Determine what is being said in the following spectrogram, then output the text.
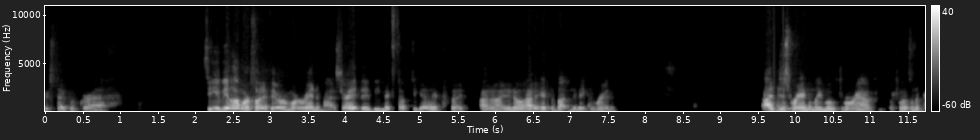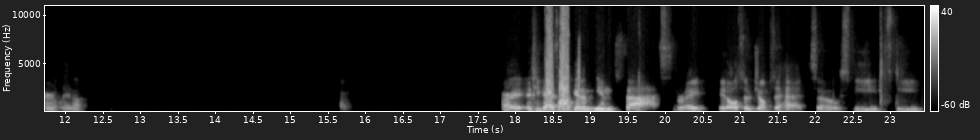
Which type of graph? See, it'd be a lot more fun if they were more randomized, right? They'd be mixed up together, but I don't know. I didn't know how to hit the button to make them random. I just randomly moved them around, which wasn't apparently enough. All right, if you guys all get them in fast, right, it also jumps ahead. So speed, speed.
